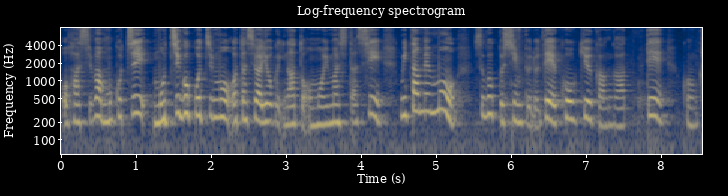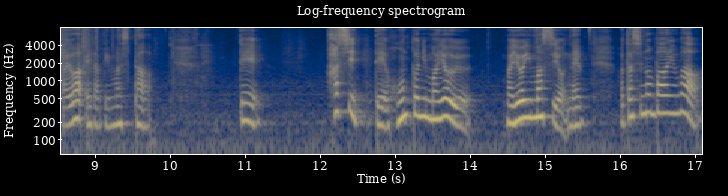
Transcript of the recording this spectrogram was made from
お箸はもこち持ち心地も私は良いなと思いましたし見た目もすごくシンプルで高級感があって今回は選びました。で箸って本当に迷う迷いますよね。私の場合は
